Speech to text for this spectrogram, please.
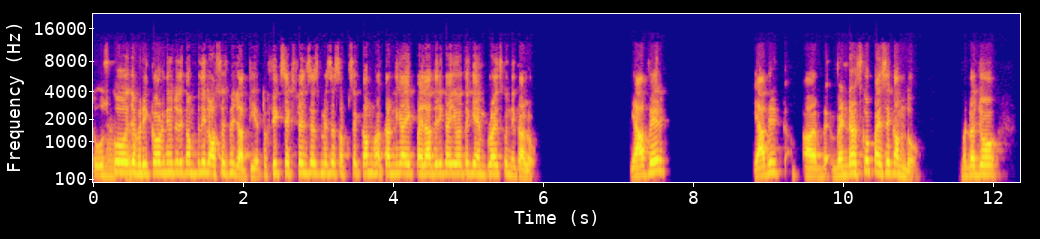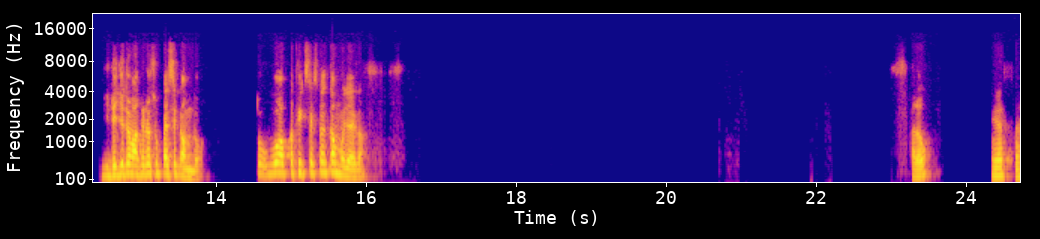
तो उसको अच्छा। जब रिकवर नहीं होती तो कंपनी लॉसेस में जाती है तो फिक्स एक्सपेंसेस में से सबसे कम करने का एक पहला तरीका ये होता है कि एम्प्लॉयज़ को निकालो या फिर या फिर वेंडर्स को पैसे कम दो मतलब जो डिजिटल मार्केटर्स को पैसे कम दो तो वो आपका फिक्स एक्सपेंस कम हो जाएगा हेलो? यस सर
